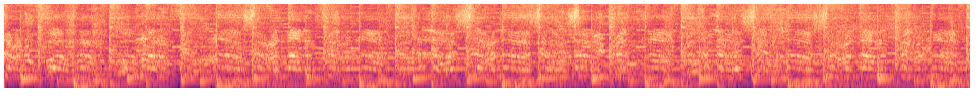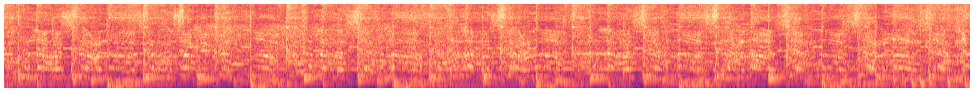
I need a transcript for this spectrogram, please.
جعلوا فيها نار الفتنة شعل نار الفتنة. خلاها شعلة شهل شامي فتنة خلاها شهلة شعل نار الفتنة. خلاها شعلة شهل شامي فتنة خلاها شهلة خلاها شعلة شهلة شعلة شعلة شهلة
